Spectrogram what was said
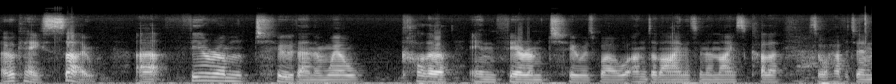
Okay, so, uh, theorem 2 then, and we'll colour in theorem 2 as well. We'll underline it in a nice colour, so we'll have it in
